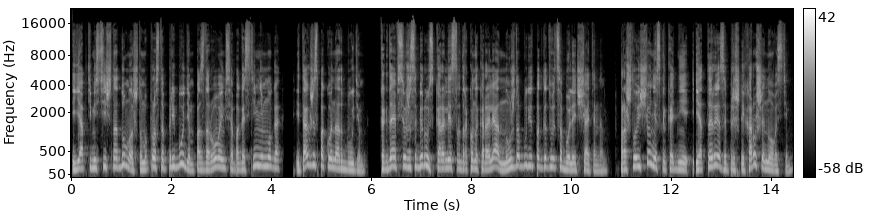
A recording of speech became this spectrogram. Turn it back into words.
и я оптимистично думал, что мы просто прибудем, поздороваемся, погостим немного и также спокойно отбудем. Когда я все же соберусь в королевство Дракона Короля, нужно будет подготовиться более тщательно. Прошло еще несколько дней, и от Терезы пришли хорошие новости.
